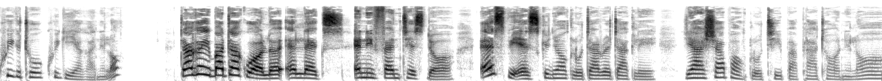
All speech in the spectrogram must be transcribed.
ခွိကထိုးခွိကရကနေလော တာဂိဘတာကွာလ Alex Anifantis တော့ SBS ကညောကလိုတာရတာကလေရာရှာဖောင်ကလိုတီပါဖလာထော်နေလော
